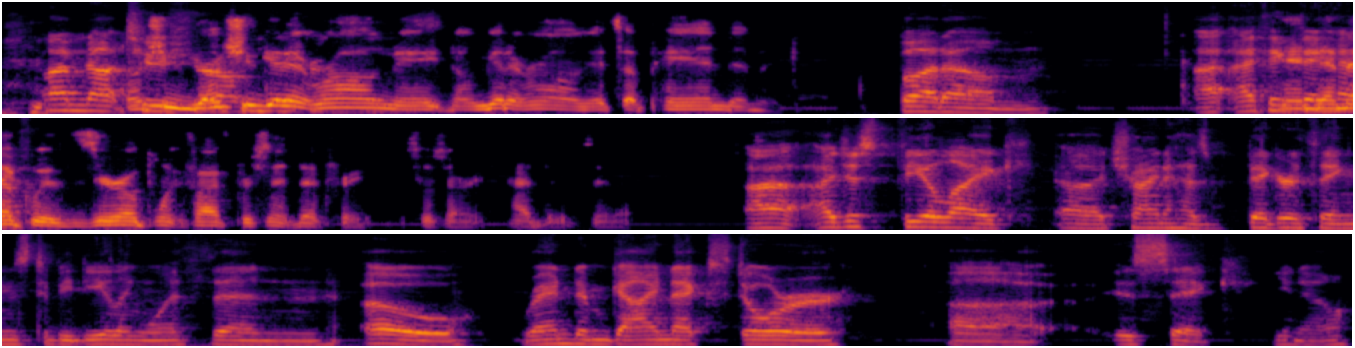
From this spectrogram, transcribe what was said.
I'm not don't too you, sure. Don't you get it wrong, Nate. Don't get it wrong. It's a pandemic. But um, I, I think pandemic have, with 0.5 percent death rate. So sorry, I had to say that. Uh, I just feel like uh, China has bigger things to be dealing with than oh, random guy next door uh, is sick. You know.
